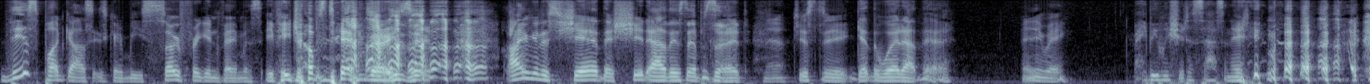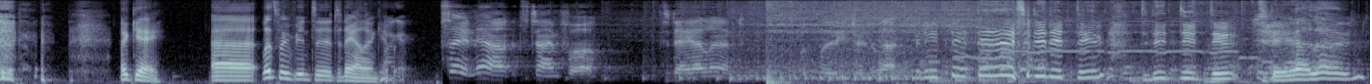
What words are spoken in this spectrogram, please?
This podcast is going to be so friggin' famous if he drops dead very soon. I'm going to share the shit out of this episode Yeah. just to get the word out there. Anyway, maybe we should assassinate him. okay, uh, let's move into today I learned. Cambo. So now it's time for today I learned. Let's play the intro to that. Today I learned.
